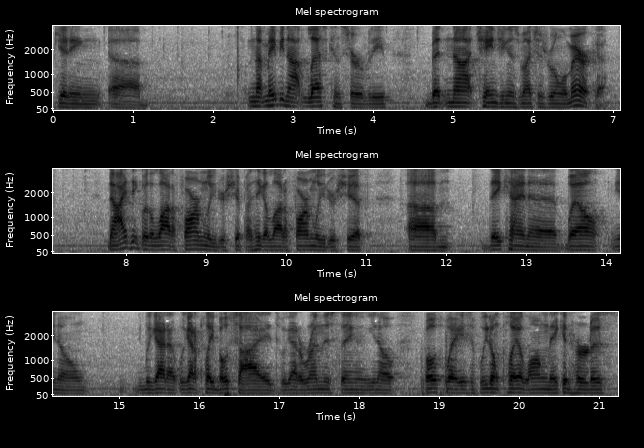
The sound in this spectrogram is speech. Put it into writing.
getting uh, not, maybe not less conservative, but not changing as much as rural America. Now, I think with a lot of farm leadership, I think a lot of farm leadership, um, they kind of, well, you know, we gotta we gotta play both sides. We gotta run this thing, you know, both ways. If we don't play along, they can hurt us.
